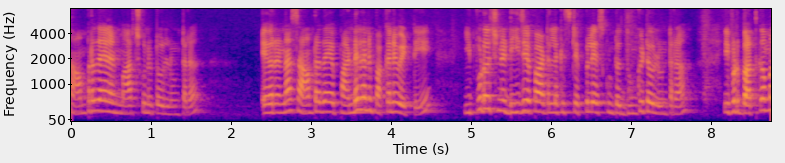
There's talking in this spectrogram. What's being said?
సాంప్రదాయాలను మార్చుకునేటోళ్ళు ఉంటారా? ఎవరైనా సాంప్రదాయ పండుగని పక్కన పెట్టి ఇప్పుడు వచ్చిన డీజే పాటలకి స్టెప్పులు వేసుకుంటూ దుంకిటోళ్ళు ఉంటారా? ఇప్పుడు బతుకమ్మ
